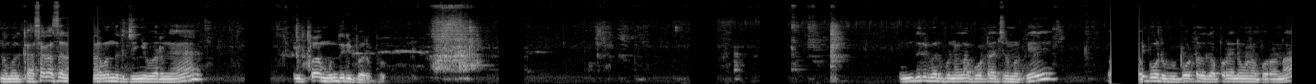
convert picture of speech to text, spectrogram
நம்ம கசகசா வந்துருச்சுங்க பாருங்க. இப்போ முந்திரி பருப்பு. முந்திரி பருப்பு நல்லா போட்டாச்சு நமக்கு. பருப்பு போட்டதுக்கப்புறம் என்ன பண்ண போகிறோன்னா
